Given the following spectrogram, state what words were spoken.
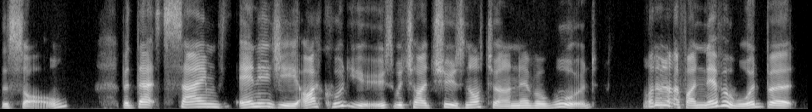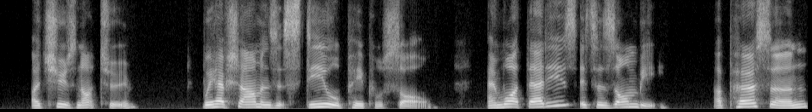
the soul, but that same energy I could use, which I choose not to, and I never would. I don't know if I never would, but I choose not to we have shamans that steal people's soul. And what that is, it's a zombie, a person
